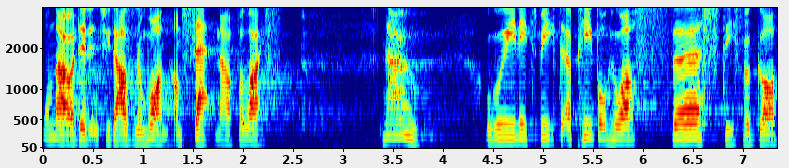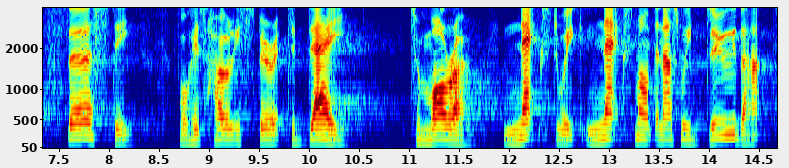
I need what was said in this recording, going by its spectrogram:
Well, no, I did it in 2001. I'm set now for life. No, we need to be a people who are thirsty for God, thirsty for His Holy Spirit today, tomorrow, next week, next month. And as we do that,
